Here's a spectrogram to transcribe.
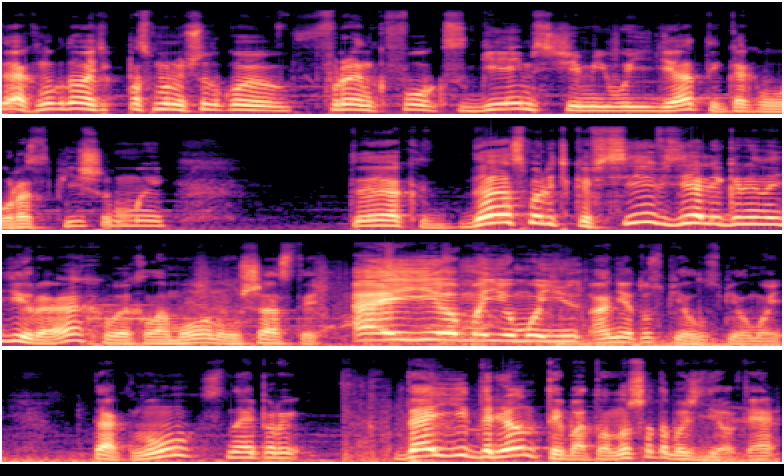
Так, ну давайте посмотрим, что такое Frank Fox Games, чем его едят и как его распишем мы. Так, да, смотрите-ка, все взяли гренадира. Ах, вы хламон, ушастый. Ай, ё-моё, мой... А, нет, успел, успел мой. Так, ну, снайперы. Да ядрен ты, батон, ну что ты будешь делать, а?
